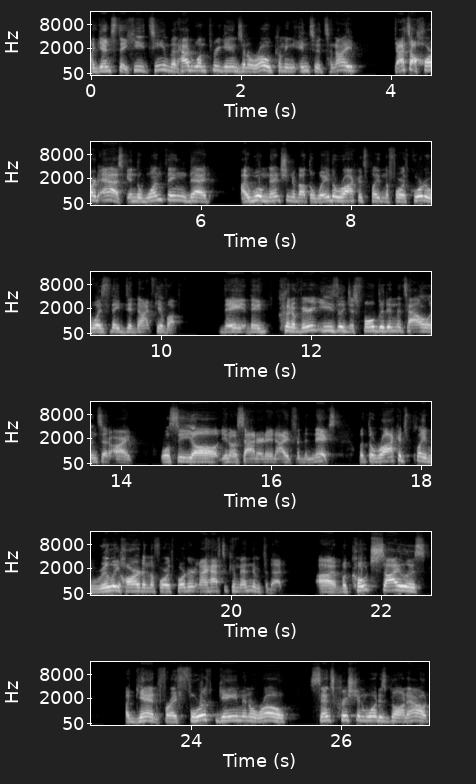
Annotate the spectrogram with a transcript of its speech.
against a Heat team that had won three games in a row coming into tonight, that's a hard ask. And the one thing that I will mention about the way the Rockets played in the fourth quarter was they did not give up. They they could have very easily just folded in the towel and said, "All right, we'll see y'all, you know, Saturday night for the Knicks." But the Rockets played really hard in the fourth quarter, and I have to commend them for that. Uh, but Coach Silas, again, for a fourth game in a row since Christian Wood has gone out,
